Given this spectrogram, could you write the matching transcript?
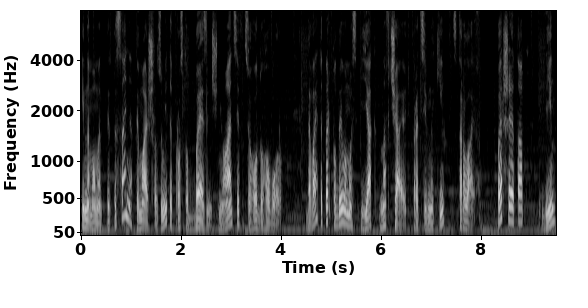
І на момент підписання ти маєш розуміти просто безліч нюансів цього договору. Давай тепер подивимось, як навчають працівників StarLife. Перший етап він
